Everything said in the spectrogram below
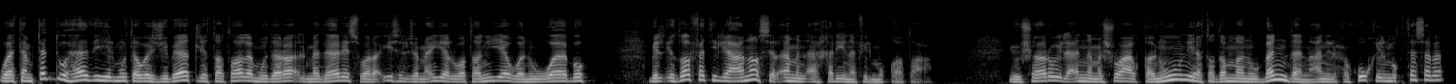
وتمتد هذه المتوجبات لتطال مدراء المدارس ورئيس الجمعية الوطنية ونوابه بالإضافة لعناصر أمن آخرين في المقاطعة. يشار إلى أن مشروع القانون يتضمن بندا عن الحقوق المكتسبة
